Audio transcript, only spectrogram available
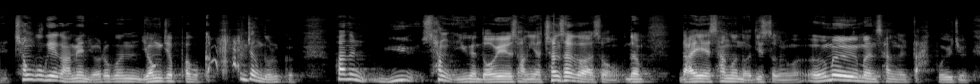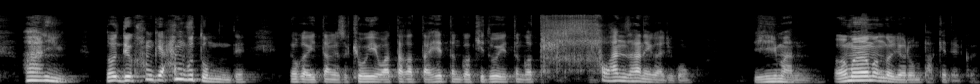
예, 천국에 가면 여러분 영접하고 깜짝 놀 거예요. 하는 이 상, 이게 너의 상이야. 천사가 와서, 나의 상은 어디 있어? 그러면 어마어마한 상을 딱 보여주면, 아니, 너 내가 한 게 아무것도 없는데, 너가 이 땅에서 교회에 왔다 갔다 했던 거, 기도했던 거 다 환산해가지고, 이 많은, 어마어마한 걸 여러분 받게 될 거예요.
